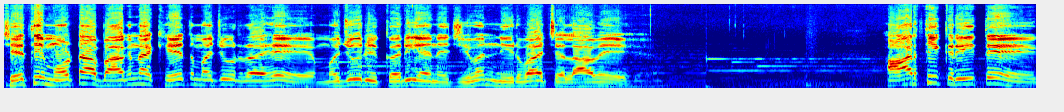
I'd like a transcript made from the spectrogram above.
જેથી મોટા ભાગના ખેત મજૂર રહે, મજૂરી કરી અને જીવન નિર્વાહ ચલાવે. આર્થિક રીતે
